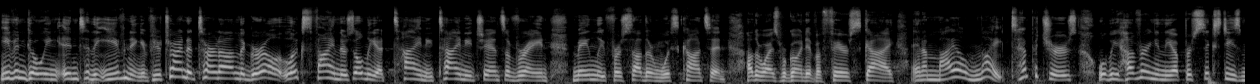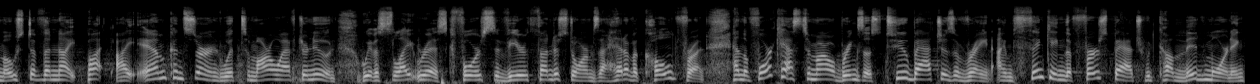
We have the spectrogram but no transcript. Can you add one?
even going into the evening. If you're trying to turn on the grill, it looks fine. There's only a tiny, tiny chance of rain, mainly for southern Wisconsin. Otherwise, we're going to have a fair sky and a mild night. Temperatures will be hovering in the upper 60s most of the night, but I am concerned with tomorrow afternoon. We have a slight risk for severe thunderstorms ahead of a cold front, and the forecast tomorrow brings us two batches of rain. I'm thinking the first batch would come mid-morning,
